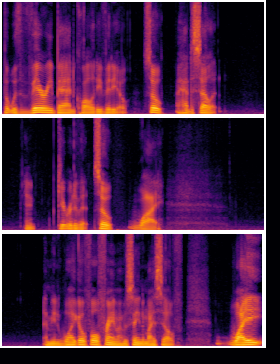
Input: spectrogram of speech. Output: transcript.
but with very bad quality video. So I had to sell it get rid of it. So why? I mean, why go full frame? I was saying to myself why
